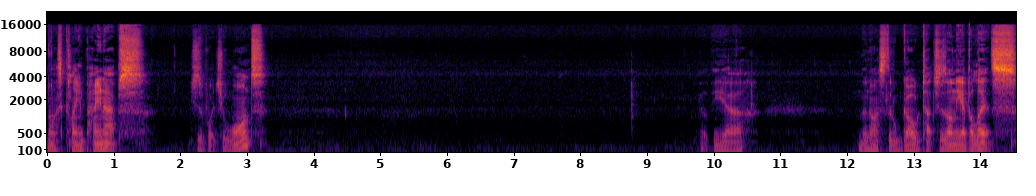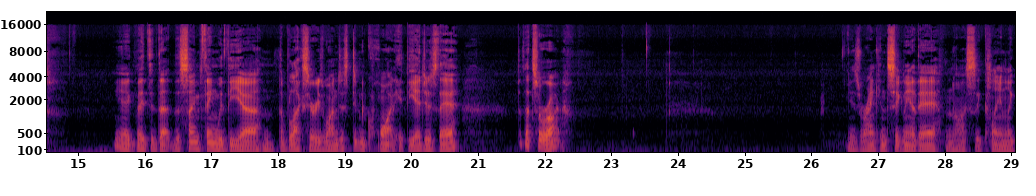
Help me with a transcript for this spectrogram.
Nice clean paint apps, which is what you want. Got the uh, the nice little gold touches on the epaulets. Yeah, they did that. The same thing with the uh, the Black Series one. Just didn't quite hit the edges there, but that's all right. His rank insignia there, nicely cleanly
